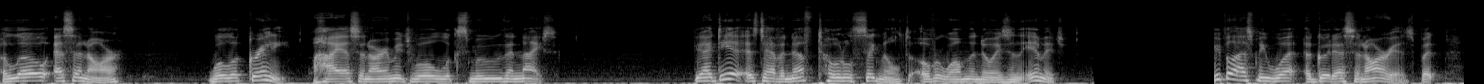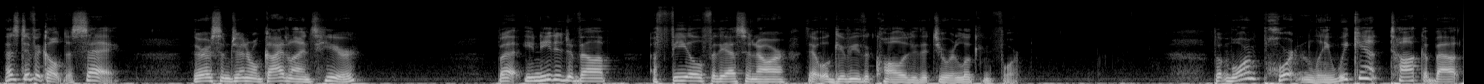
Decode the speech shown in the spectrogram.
A low SNR will look grainy. A high SNR image will look smooth and nice. The idea is to have enough total signal to overwhelm the noise in the image. People ask me what a good SNR is, but that's difficult to say. There are some general guidelines here, but you need to develop a feel for the SNR that will give you the quality that you are looking for. But more importantly, we can't talk about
